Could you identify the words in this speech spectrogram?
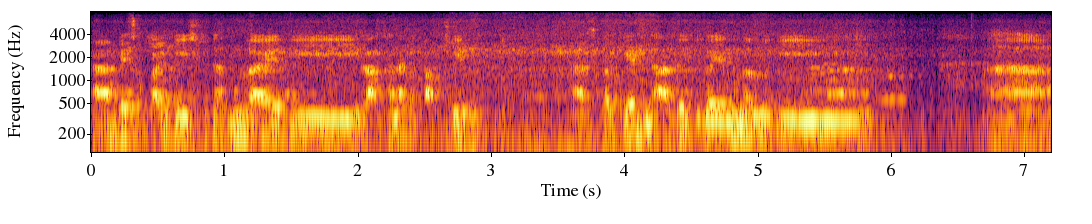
uh, besok pagi sudah mulai dilaksanakan vaksin. Nah, sebagian ada juga yang melalui uh,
